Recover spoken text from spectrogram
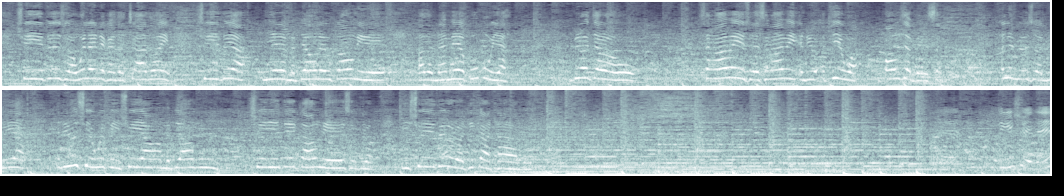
။ရွှေရည်သွေးဆိုတာဝစ်လိုက်တဲ့ခါကျကြာသွားရင်ရွှေရည်သွေးကအမြဲတမ်းမပြောင်းလဲဘူးကောင်းနေတယ်။အဲ့ဒါနာမည်ကပို့ပို့ရ။ပြီးတော့ကျတော့ဟို15မိနစ်ဆိုရင်15မိနစ်အဒီအပြည့်ဝပေါင်းဆက်ပဲဆက်အဲ့လိုမျိုးဆိုလူရအဒီလိုရွှေဝစ်ပြီးရွှေရအောင်မပြောင်းဘူး ရွှေရည်သေးကောင်းတယ်ဆိုပြီးတော့ဒီရွှေရည်သေးကိုတော့အဓိကထားရတော့ဒီရွှေတဲ့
